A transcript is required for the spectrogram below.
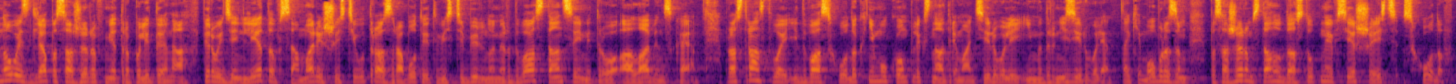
новость для пассажиров метрополитена. В первый день лета в Самаре с 6 утра заработает вестибюль номер 2 станции метро Алабинская. Пространство и два схода к нему комплексно отремонтировали и модернизировали. Таким образом, пассажирам станут доступны все шесть сходов.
